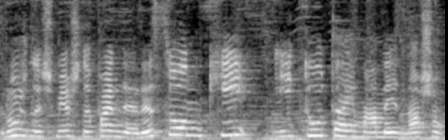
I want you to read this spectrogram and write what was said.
różne śmieszne, fajne rysunki i tutaj mamy naszą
